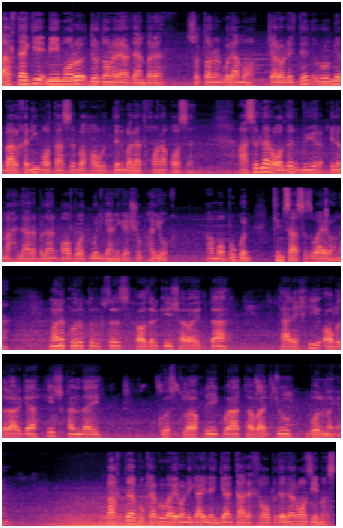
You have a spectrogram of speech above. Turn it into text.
balxdagi me'mori durdonalardan biri. Sultonul ulamo jaloliddin rumiy balxining otasi bahovuddin valad xonaqosi asrlar oldin bu yer ilm ahllari bilan obod bo'lganiga shubha yo'q. Ammo bugun kimsasiz vayrona. Mana ko'rib turibsiz hozirgi sharoitda tarixiy obidalarga hech qanday ko'zquloqlik va tavajjuh bo'lmagan. Balxda bu kabi vayronaga aylangan tarixiy obidalar oz emas.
